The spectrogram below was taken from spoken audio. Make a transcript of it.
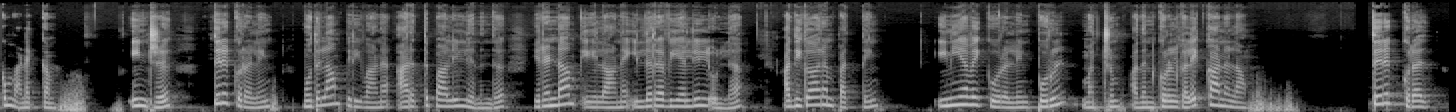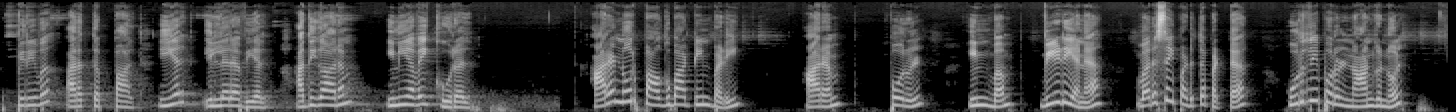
அனைவருக்கும் வணக்கம். இன்று திருக்குறளின் முதலாம் பிரிவான அறத்துப்பாலில் இருந்து இரண்டாம் ஏழான இல்லறவியலில் உள்ள அதிகாரம் பத்தின் இனியவை குரலின் பொருள் மற்றும் அதன் குரல்களை காணலாம். திருக்குறள் பிரிவு அறத்துப்பால் இயல் இல்லறவியல் அதிகாரம் இனியவை கூறல். அறநூர் பாகுபாட்டின்படி அறம் பொருள் இன்பம் வீடு என வரிசைப்படுத்தப்பட்ட உறுதிப்பொருள் நான்கு நூல்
